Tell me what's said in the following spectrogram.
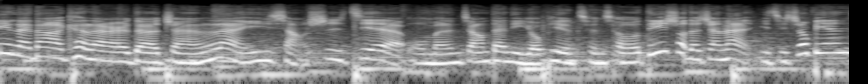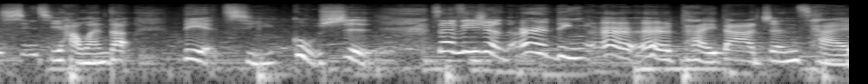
欢迎来到克莱尔的展览异想世界，我们将带你游遍全球第一手的展览以及周边新奇好玩的猎奇故事。在 Vision 二零二二台大真才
